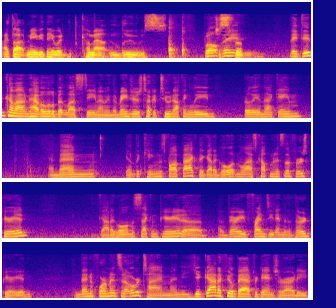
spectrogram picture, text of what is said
I thought maybe they would come out and lose well, just they, from. They did come out and have a little bit less steam. I mean, the Rangers took a 2 nothing lead early in that game, and then you know, the Kings fought back. They got a goal in the last couple minutes of the first period, got a goal in the second period, a, a very frenzied end of the third period, and then four minutes in overtime. And you got to feel bad for Dan Girardi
